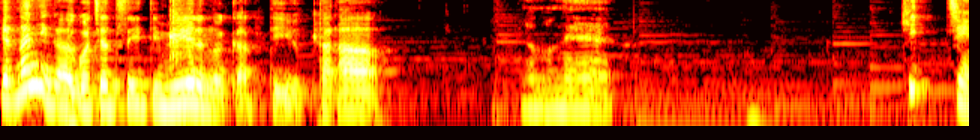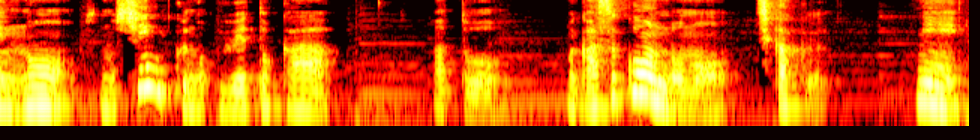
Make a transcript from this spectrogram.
いや、何がごちゃついて見えるのかって言ったら、あのね、キッチンのそのシンクの上とか、あと、ガスコンロの近くに、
